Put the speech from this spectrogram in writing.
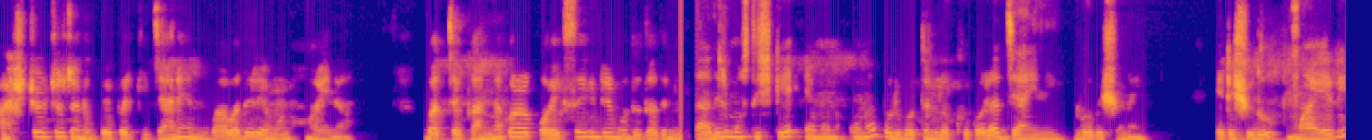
আশ্চর্যজনক ব্যাপার কি জানেন? বাবাদের এমন হয় না। বাচ্চা কান্না করার কয়েক সেকেন্ডের মধ্যে তাদের তাদের মস্তিষ্কে এমন কোনো পরিবর্তন লক্ষ্য করা যায়নি গবেষণায়। এটা শুধু মায়েরই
